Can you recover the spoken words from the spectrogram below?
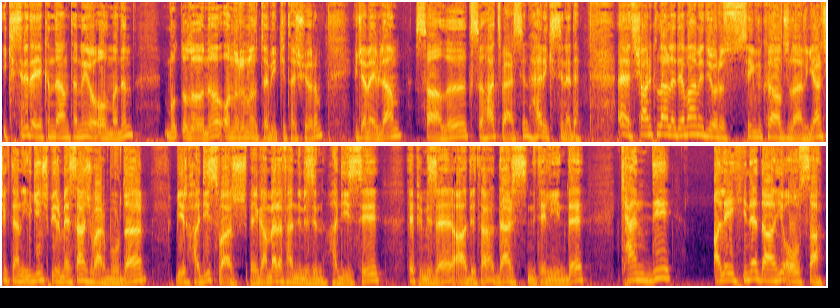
İkisini de yakından tanıyor olmanın mutluluğunu, onurunu tabii ki taşıyorum. Yüce Mevlam sağlık, sıhhat versin her ikisine de. Evet şarkılarla devam ediyoruz sevgili kralcılar. Gerçekten ilginç bir mesaj var burada. Bir hadis var. Peygamber Efendimizin hadisi hepimize adeta ders niteliğinde kendi aleyhine dahi olsa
